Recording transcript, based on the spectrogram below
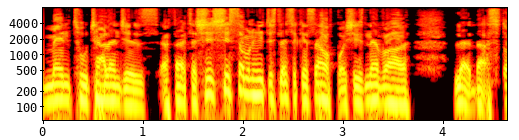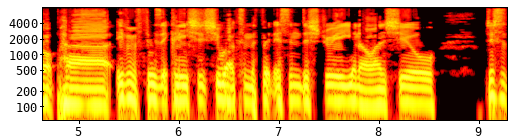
mental challenges affect her. She's, she's someone who's dyslexic herself, but she's never let that stop her. Even physically, she she works in the fitness industry, you know, and she'll just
